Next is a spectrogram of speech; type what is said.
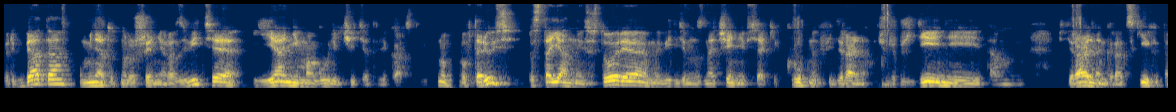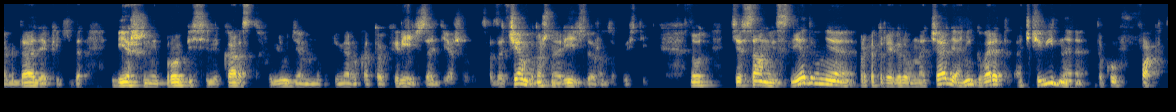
ребята, у меня тут нарушение развития, я не могу лечить это лекарством. Ну, повторюсь, постоянная история, мы видим назначение всяких крупных федеральных учреждений, там, федеральных, городских и так далее, какие-то бешеные прописи лекарств людям, например, у которых речь задерживается. А зачем? Потому что речь должен запустить. Но вот те самые исследования, про которые я говорил в начале, они говорят очевидно такой факт.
